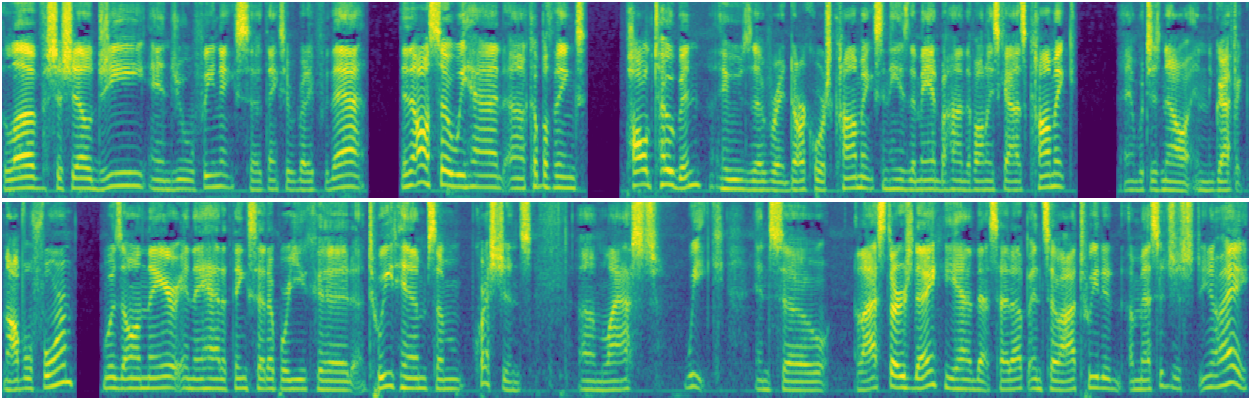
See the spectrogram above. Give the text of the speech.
Love Shashel G, and Jewel Phoenix. So thanks everybody for that. Then also we had a couple things. Paul Tobin, who's over at Dark Horse Comics, and he's the man behind the Falling Skies comic, and which is now in graphic novel form was on there, and they had a thing set up where you could tweet him some questions um, last week. And so last Thursday he had that set up, and so I tweeted a message, just you know, hey,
